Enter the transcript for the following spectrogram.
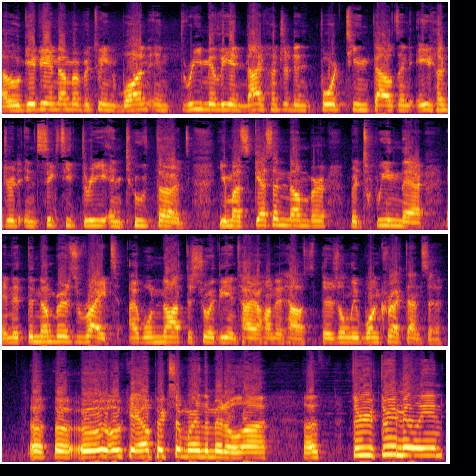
I will give you a number between 1 and 3,914,863 and 2 thirds. You must guess a number between there, and if the number is right, I will not destroy the entire haunted house. There's only one correct answer. Uh, uh, uh, okay, I'll pick somewhere in the middle. Uh, uh, three, three million,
